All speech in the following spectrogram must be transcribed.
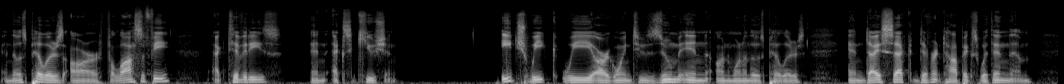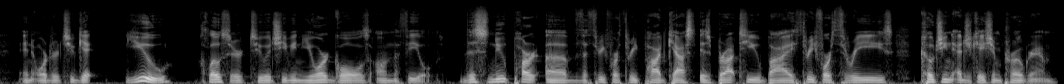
And those pillars are philosophy, activities, and execution. Each week, we are going to zoom in on one of those pillars and dissect different topics within them in order to get you closer to achieving your goals on the field. This new part of the 343 podcast is brought to you by 343's coaching education program.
